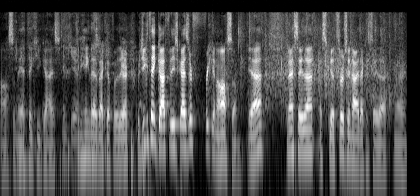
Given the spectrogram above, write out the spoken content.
Awesome, man. Thank you, guys. Thank you. Can you hang that back up over there? Would you thank God for these guys? They're freaking awesome. Yeah? Can I say that? That's good. Thursday night, I can say that. All right.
